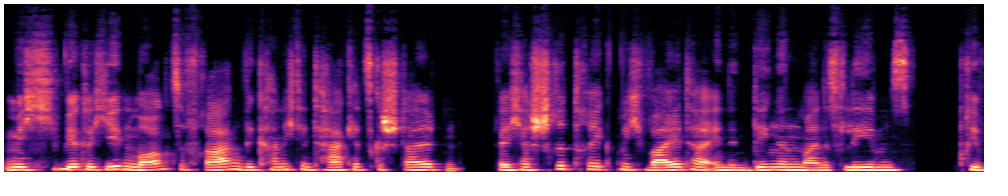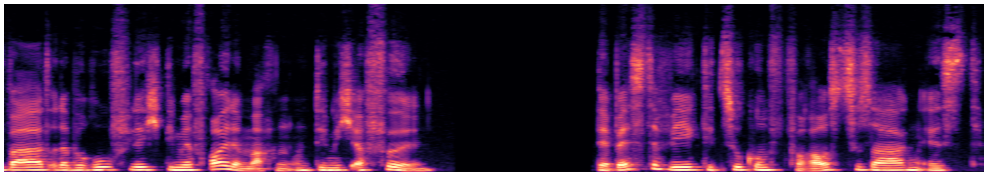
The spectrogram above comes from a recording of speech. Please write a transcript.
mich wirklich jeden Morgen zu fragen, wie kann ich den Tag jetzt gestalten? Welcher Schritt trägt mich weiter in den Dingen meines Lebens, privat oder beruflich, die mir Freude machen und die mich erfüllen. Der beste Weg, die Zukunft vorauszusagen, ist,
